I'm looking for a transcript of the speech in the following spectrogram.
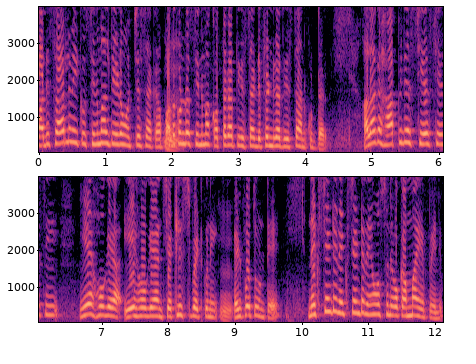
పది సార్లు మీకు సినిమాలు తీయడం వచ్చేసాక పదకొండో సినిమా కొత్తగా తీస్తా డిఫరెంట్గా తీస్తా అనుకుంటారు. అలాగే హ్యాపీనెస్ చేసి చేసి ఏ హోగయా ఏ హోగయా అని చెక్ లిస్ట్ పెట్టుకుని వెళ్ళిపోతూ ఉంటే నెక్స్ట్ ఏంటి నెక్స్ట్ ఏంటి ఏమొస్తుంది? ఒక అమ్మాయి అయిపోయింది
